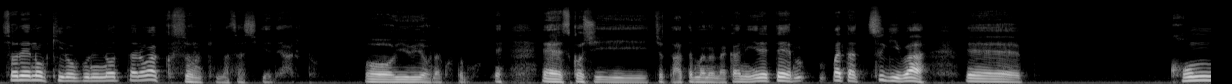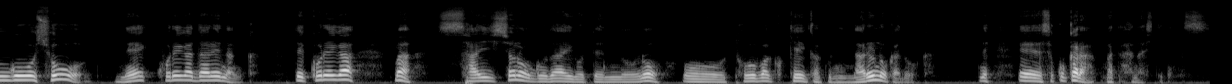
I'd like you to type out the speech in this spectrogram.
それの記録に載ったのが楠木正成であるというようなこともね、少しちょっと頭の中に入れてまた次は、金剛章ねこれが誰なんか。でこれがまあ最初の後醍醐天皇の倒幕計画になるのかどうか、ねえー、そこからまた話していきます。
